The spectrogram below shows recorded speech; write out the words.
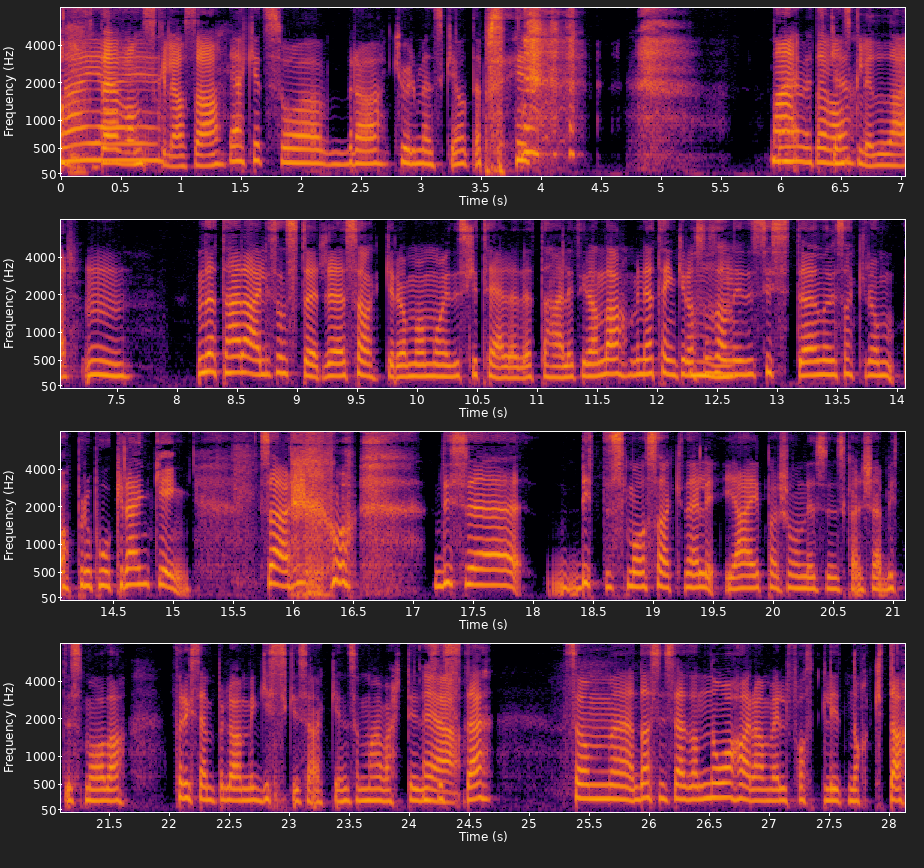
Åh, Nei, det er vanskelig, altså. Jeg er ikke et så bra, kul menneske, holdt jeg på å si. Nei, det er vanskelig, det der. Mm. Men dette her er litt sånn større saker, og man må jo diskutere dette her litt. Grann, da. Men jeg tenker også sånn i det siste, når vi snakker om apropos krenking, så er det jo disse bitte små sakene, eller jeg personlig syns kanskje er bitte små, da. For eksempel da med Giske-saken som har vært i det Ja. siste. Som, eh, da synes jeg sånn, Nå har han vel fått litt nok, da.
